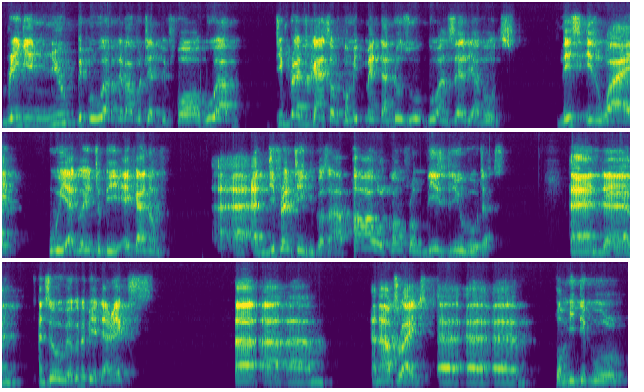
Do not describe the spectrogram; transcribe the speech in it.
bring in new people who have never voted before, who have different kinds of commitment than those who go and sell their votes. This is why we are going to be a kind of a, a different thing because our power will come from these new voters. And, um, and so we're going to be a direct, uh, uh, um, an outright uh, uh um, formidable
